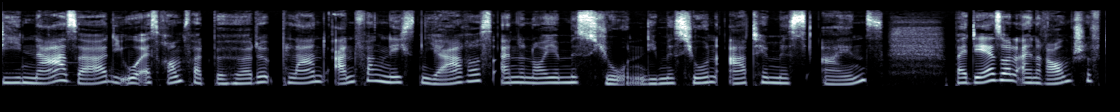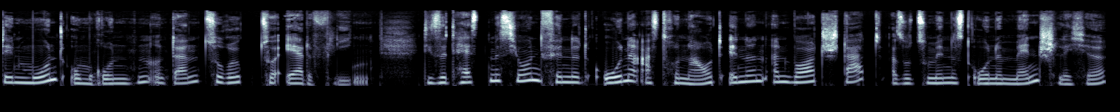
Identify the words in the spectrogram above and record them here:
Die NASA, die US-Raumfahrtbehörde, plant Anfang nächsten Jahres eine neue Mission, die Mission Artemis 1. Bei der soll ein Raumschiff den Mond umrunden und dann zurück zur Erde fliegen. Diese Testmission findet ohne AstronautInnen an Bord statt, also zumindest ohne menschliche,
